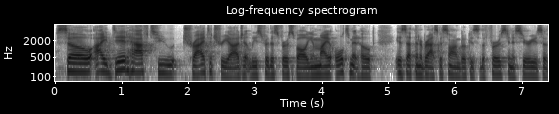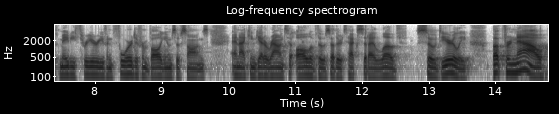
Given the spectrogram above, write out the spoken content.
So I did have to try to triage, at least for this first volume. My ultimate hope is that the Nebraska Songbook is the first in a series of maybe three or even four different volumes of songs, and I can get around to all of those other texts that I love so dearly. But for now,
